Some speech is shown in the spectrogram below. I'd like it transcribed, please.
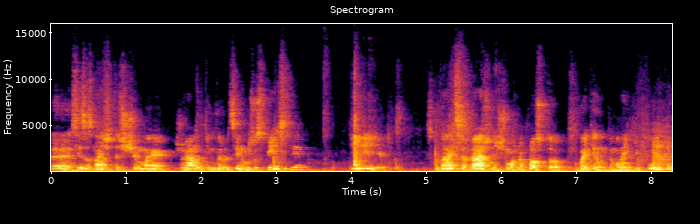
Е, Всі зазначити, що ми живемо в інформаційному суспільстві і складається враження, що можна просто витягнути маленький пультик,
